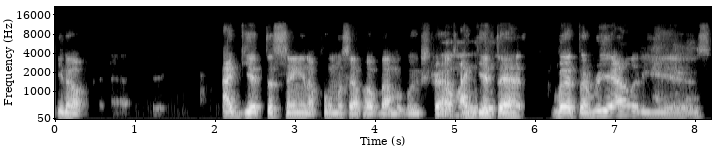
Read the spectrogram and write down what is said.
you know, I get the saying, I pull myself up by my bootstraps. Oh my I get that. But the reality is,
